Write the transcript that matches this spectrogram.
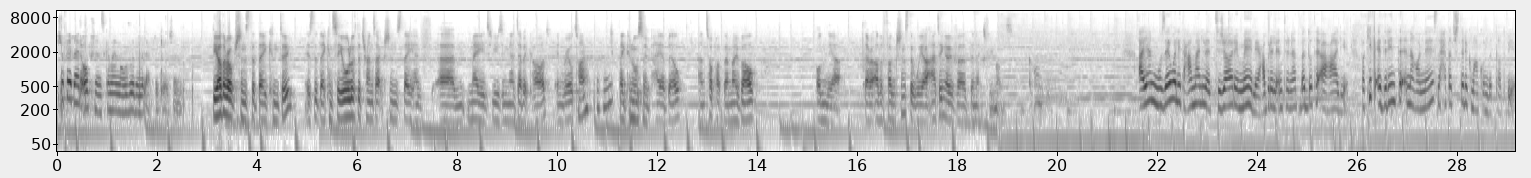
شو في غير اوبشنز كمان موجودة بالابلكيشن؟ The other options that they can do is that they can see all of the transactions they have um, made using their debit card in real time. They can also pay a bill and top up their mobile on the app. There are other functions that we are adding over the next few months. عيان مزاولة عمل تجاري مالي عبر الانترنت بده ثقة عالية، فكيف قادرين تقنعوا الناس لحتى تشترك معكم بالتطبيق؟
